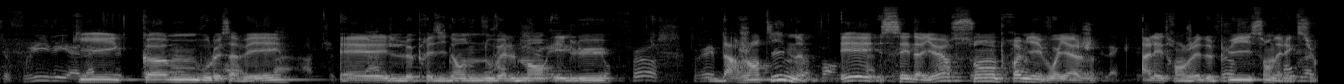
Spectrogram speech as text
the freely qui, elected comme vous le savez, est le président nouvellement élu First trip d'Argentine et c'est d'ailleurs son premier voyage à l'étranger depuis son élection.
